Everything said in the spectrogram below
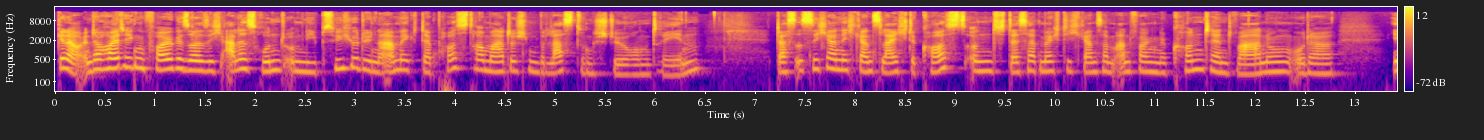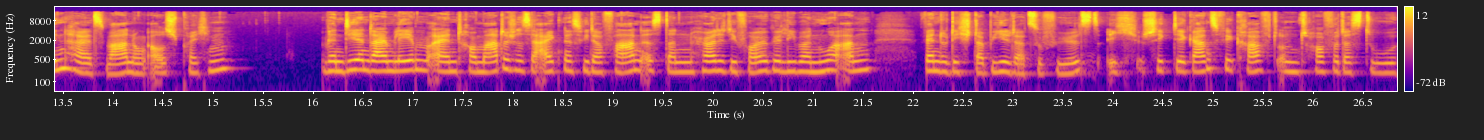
Genau, in der heutigen Folge soll sich alles rund um die Psychodynamik der posttraumatischen Belastungsstörung drehen. Das ist sicher nicht ganz leichte Kost und deshalb möchte ich ganz am Anfang eine Content-Warnung oder Inhaltswarnung aussprechen. Wenn dir in deinem Leben ein traumatisches Ereignis widerfahren ist, dann hör dir die Folge lieber nur an, wenn du dich stabil dazu fühlst. Ich schicke dir ganz viel Kraft und hoffe, dass du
